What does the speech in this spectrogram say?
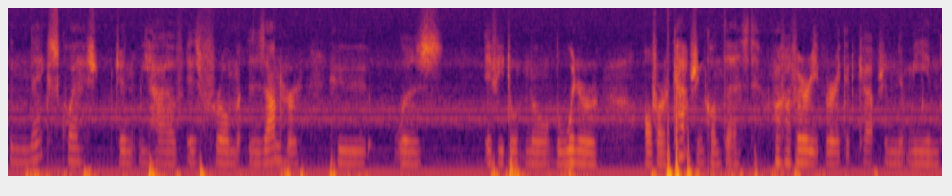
the next question we have is from Zanher, who was, if you don't know, the winner of our caption contest with a very, very good caption that me and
